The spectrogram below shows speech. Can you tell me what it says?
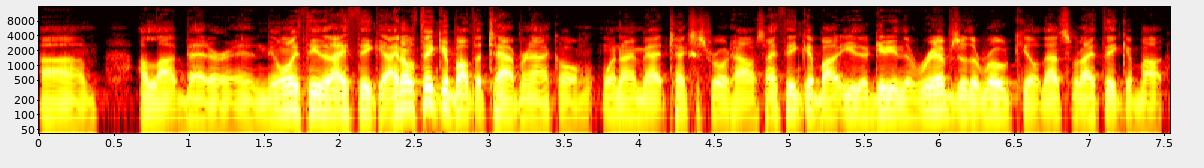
Um, a lot better. And the only thing that I think, I don't think about the tabernacle when I'm at Texas Roadhouse. I think about either getting the ribs or the roadkill. That's what I think about.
